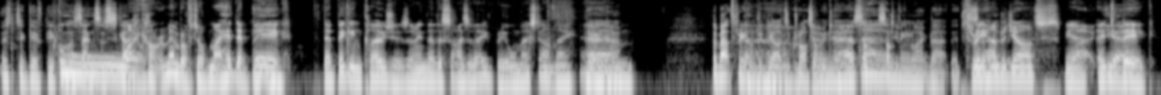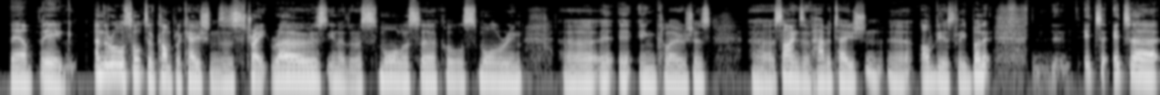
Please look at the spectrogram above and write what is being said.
is to give people a sense of scale? I can't remember off the top of my head. They're big. They're big enclosures. I mean, they're the size of Avebury almost, aren't they? Yeah, yeah. um, About 300 Uh, yards across. I mean, don't they're have some, something like that. It's, uh, 300 yards. Yeah, uh, it's yeah. big. They are big. And there are all sorts of complications. There's straight rows. You know, there are smaller circles, smaller in uh, enclosures, uh, signs of habitation, uh, obviously. But it, it's it's a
